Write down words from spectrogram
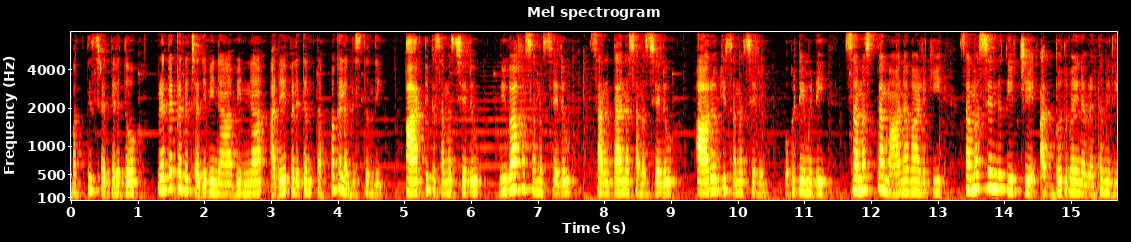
భక్తి శ్రద్ధలతో వ్రత కథ చదివినా విన్నా అదే ఫలితం తప్పక లభిస్తుంది. ఆర్థిక సమస్యలు వివాహ సమస్యలు సంతాన సమస్యలు ఆరోగ్య సమస్యలు ఒకటేమిటి? సమస్త మానవాళికి సమస్యలను తీర్చే అద్భుతమైన వ్రతం ఇది.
